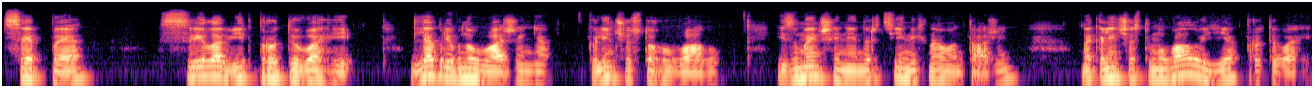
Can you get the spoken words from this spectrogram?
ЦП, сила від противаги для врівноваження колінчастого валу і зменшення інерційних навантажень на колінчастому валу є противаги.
